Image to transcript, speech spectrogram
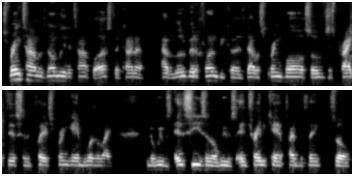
Springtime was normally the time for us to kind of have a little bit of fun because that was spring ball. So it was just practice and play a spring game. It wasn't like, you know, we was in season or we was in training camp type of thing. So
